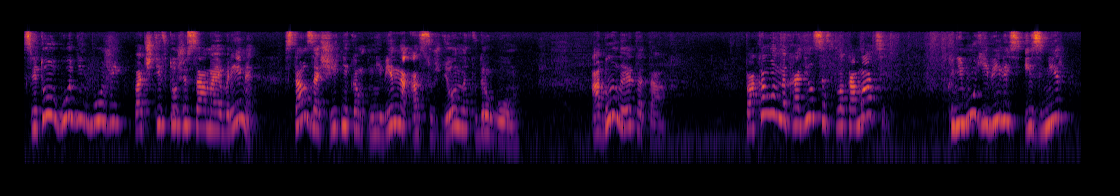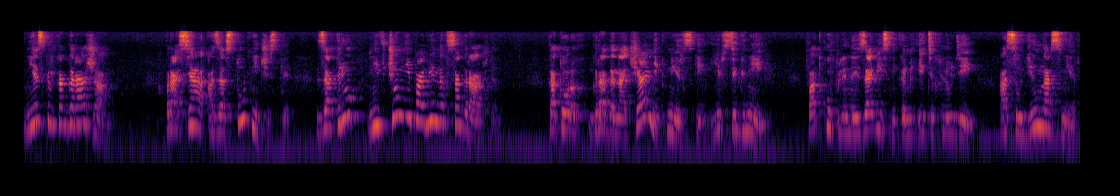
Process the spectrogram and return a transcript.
святой угодник Божий почти в то же самое время – стал защитником невинно осужденных в другом. А было это так. Пока он находился в плакомате, к нему явились из мир несколько горожан, прося о заступничестве за трех ни в чем не повинных сограждан, которых градоначальник Мирский Евстигней, подкупленный завистниками этих людей, осудил на смерть.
